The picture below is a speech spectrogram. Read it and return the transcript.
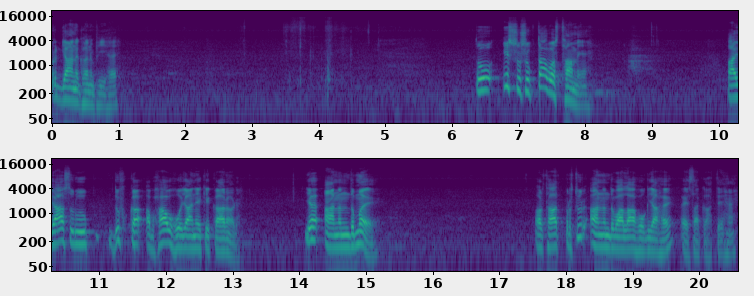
प्रज्ञान घन भी है। तो इस सुषुप्तावस्था में आयास रूप दुख का अभाव हो जाने के कारण यह आनंदमय अर्थात प्रचुर आनंद वाला हो गया है, ऐसा कहते हैं।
